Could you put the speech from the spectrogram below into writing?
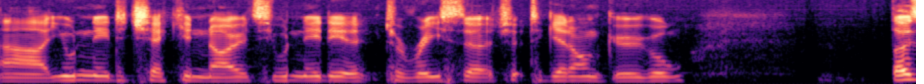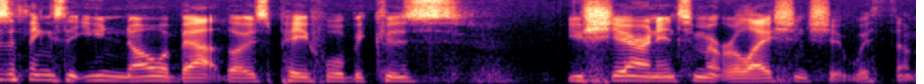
uh, you wouldn't need to check your notes. You wouldn't need to research it to get on Google. Those are things that you know about those people because you share an intimate relationship with them.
